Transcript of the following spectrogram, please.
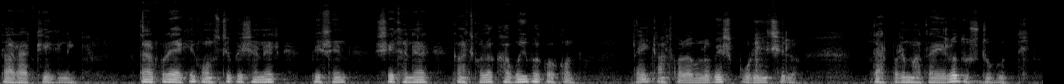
তার আর ঠিক নেই। তারপরে একে কনস্টিপেশনের পেশেন্ট সেখানে আর কাঁচকলা খাবোই বা কখন? তাই কাঁচকলাগুলো বেশ পড়েই ছিল। তারপরে মাথায় এলো দুষ্টু বুদ্ধি।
